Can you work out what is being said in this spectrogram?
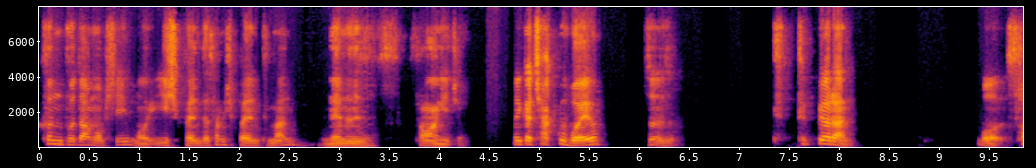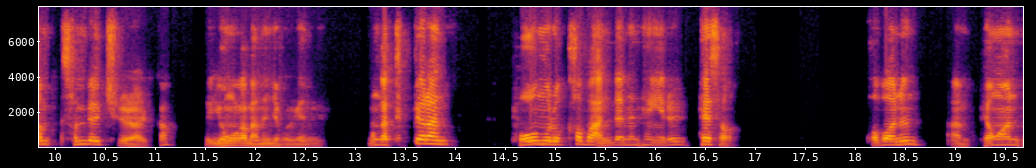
큰 부담 없이 뭐 20% 30%만 내는 상황이죠. 그러니까 자꾸 뭐예요? 특별한 뭐 선, 선별 치료랄까 용어가 맞는지 모르겠네. 뭔가 특별한 보험으로 커버 안 되는 행위를 해서 법원은 아, 병원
